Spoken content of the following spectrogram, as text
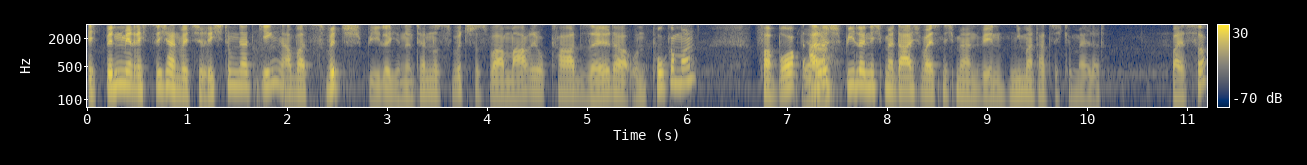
ich bin mir recht sicher, in welche Richtung das ging, aber Switch-Spiele, hier Nintendo Switch, das war Mario Kart, Zelda und Pokémon. Verborgt Ja. alle Spiele nicht mehr da, ich weiß nicht mehr an wen. Niemand hat sich gemeldet. Weißt du?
